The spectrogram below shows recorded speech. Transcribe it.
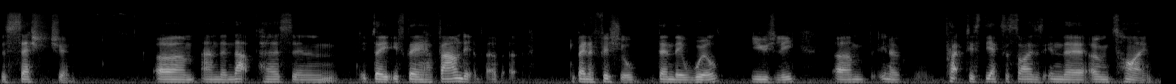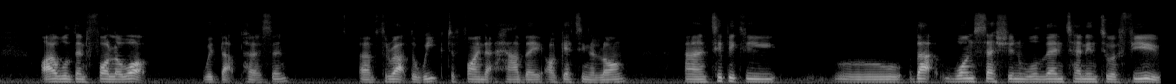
the session. Um, and then that person, if they if they have found it uh, uh, beneficial, then they will usually, um, you know, practice the exercises in their own time. I will then follow up with that person um, throughout the week to find out how they are getting along. And typically, that one session will then turn into a few,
